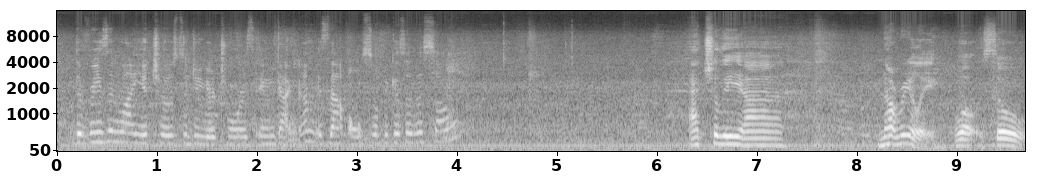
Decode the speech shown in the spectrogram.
the reason why you chose to do your tours in Gangnam is that also because of the song? Actually, uh, not really. Well, so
